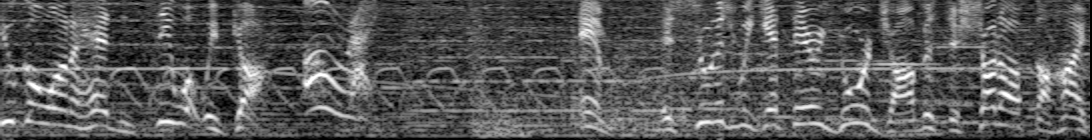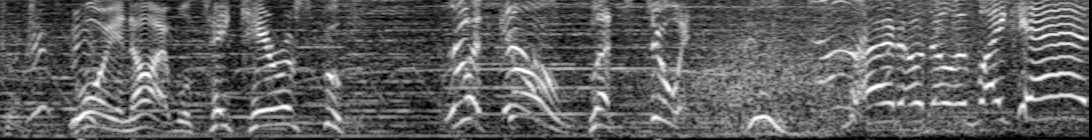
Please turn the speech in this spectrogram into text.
you go on ahead and see what we've got. All right. Amber, as soon as we get there, your job is to shut off the hydrant. Mm-hmm. Roy and I will take care of Spooky. Let's go. Let's do it! Hmm. Ah. I don't know if I can.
